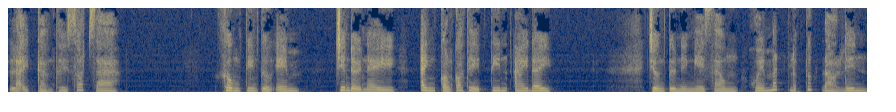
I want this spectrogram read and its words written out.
lại cảm thấy xót xa. Không tin tưởng em, trên đời này anh còn có thể tin ai đây? Trương Tư Ninh nghe xong, khóe mắt lập tức đỏ lên.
